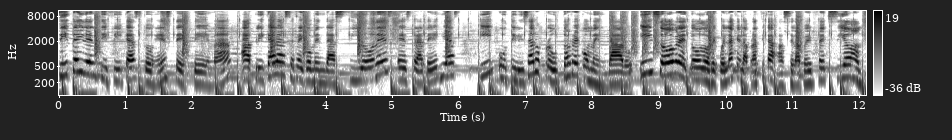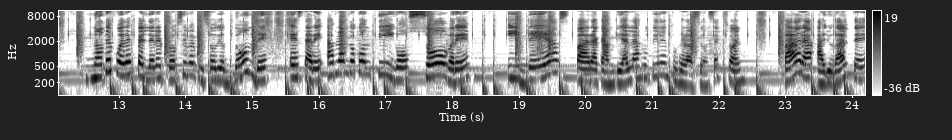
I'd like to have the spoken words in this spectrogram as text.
Si te identificas con este tema, aplica las recomendaciones, estrategias y utiliza los productos recomendados. Y sobre todo, recuerda que la práctica hace la perfección. No te puedes perder el próximo episodio donde estaré hablando contigo sobre ideas para cambiar la rutina en tu relación sexual, para ayudarte.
